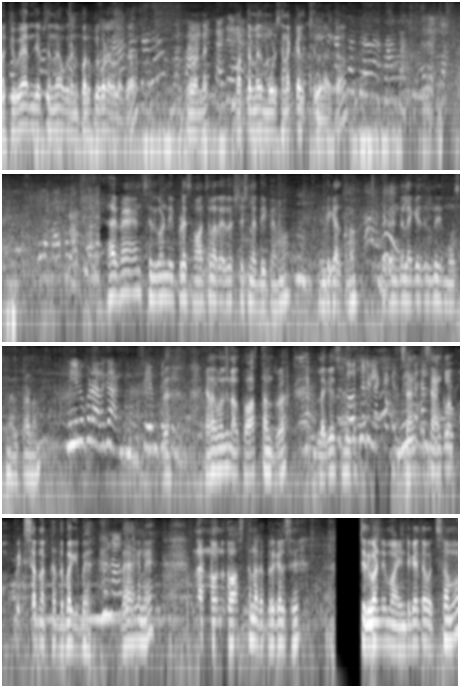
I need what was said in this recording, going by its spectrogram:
నాకు ఇవే అని చెప్పి ఒక రెండు పలుకులు కూడా ఇవ్వలేదు. ఇవ్వండి మొత్తం మీద మూడు శనక్కాయలు ఇచ్చింది నాకు. హాయ్ ఫ్రెండ్స్ ఇదిగోండి ఇప్పుడే సంవత్సరం రైల్వే స్టేషన్లో దిపాము ఇంటికి వెళ్తున్నాం. ఈ రెండు లగేజీలు మోసుకుని వెళ్తున్నాను. నేను కూడా అలాగే అంటున్నాను సేమ్ వెనక నుంచి నాకు తోస్తాండ్రు. లగేజ్ శాంక్లో పెట్టేశారు నాకు పెద్ద బ్యాగ్ బ్యాగ్ బ్యాగ్ని నన్ను నన్ను తోస్తున్నారు ఇద్దరు కలిసి. ఇదిగోండి మా ఇంటికైతే వచ్చాము.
